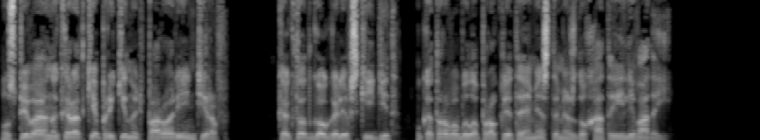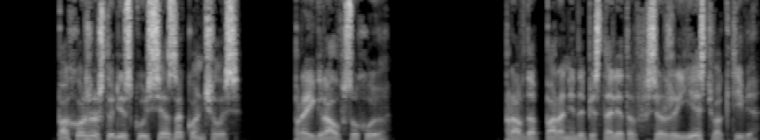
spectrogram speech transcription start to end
Успеваю на коротке прикинуть пару ориентиров, как тот гоголевский дид, у которого было проклятое место между хатой и левадой. Похоже, что дискуссия закончилась. Проиграл в сухую. Правда, пара недопистолетов все же есть в активе,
